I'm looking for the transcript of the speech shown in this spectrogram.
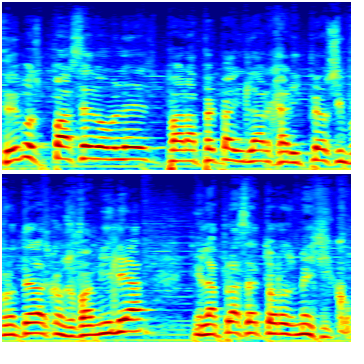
Tenemos pase doble para Pepe Aguilar, Jaripeo sin Fronteras con su familia en la Plaza de Toros, México,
